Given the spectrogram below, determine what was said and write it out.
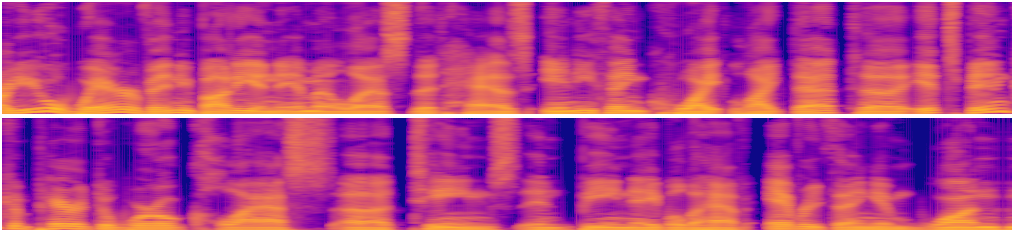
are you aware of anybody in MLS that has anything quite like that? Uh, it's been compared to world class uh, teams in being able to have everything in one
